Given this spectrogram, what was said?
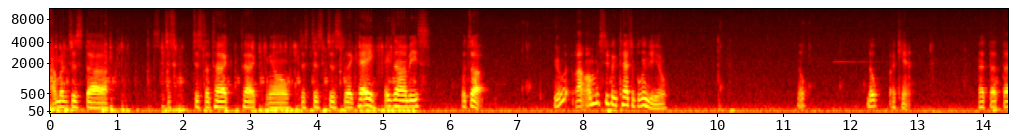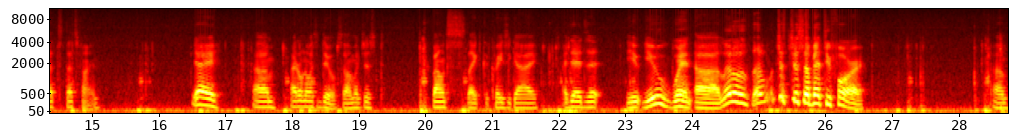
I'm gonna just uh just attack attack you know just just just like hey hey zombies what's up? You know what? I, am gonna see if I can attach a balloon to you. Nope. Nope I can't. That that that's that's fine. Yay! Um I don't know what to do so I'm gonna just bounce like a crazy guy. I did it. You you went a uh, little just just a bit too far. Um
